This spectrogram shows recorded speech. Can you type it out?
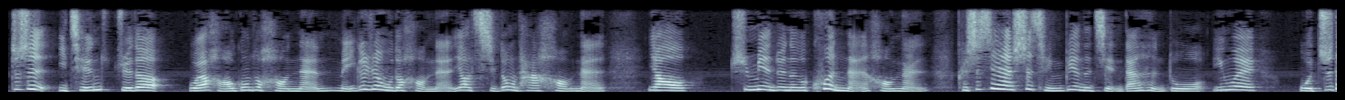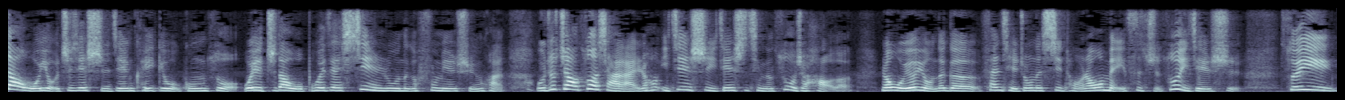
就是以前觉得我要好好工作好难，每一个任务都好难，要启动它好难，要去面对那个困难好难。可是现在事情变得简单很多，因为。我知道我有这些时间可以给我工作，我也知道我不会再陷入那个负面循环，我就只要坐下来，然后一件事一件事情的做就好了。然后我又有那个番茄钟的系统，然后我每一次只做一件事，所以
